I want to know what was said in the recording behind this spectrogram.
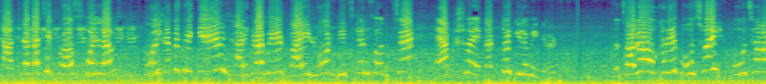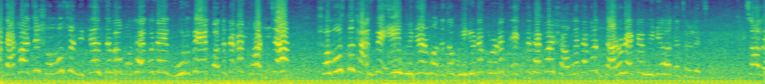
সাতটাগাছি ক্রস করলাম। কলকাতা থেকে ঝাড়গ্রামের বাই রোড ডিস্টেন্স হচ্ছে একশো একাত্তর কিলোমিটার। তো চলো ওখানে পৌঁছাই। পৌঁছে আবার দেখা হচ্ছে, সমস্ত ডিটেলস দেবো। কোথায় কোথায় ঘুরবে, কত টাকা খরচা সমস্ত থাকবে এই ভিডিওর মধ্যে। তো ভিডিওটা পুরোটা দেখতে থাকো আর সঙ্গে থাকো, দারুণ একটা ভিডিও হতে চলেছে। চলো।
